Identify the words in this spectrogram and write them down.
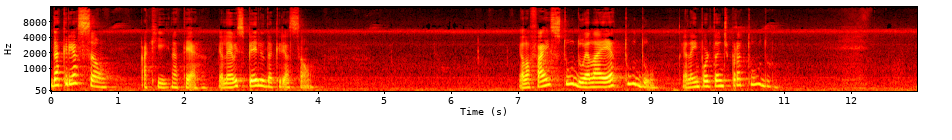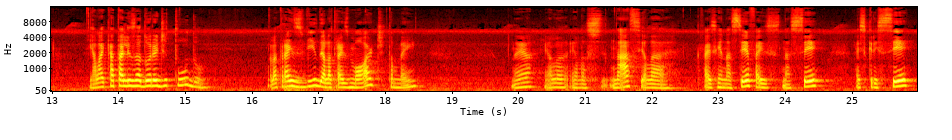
da criação aqui na Terra. Ela é o espelho da criação. Ela faz tudo, ela é tudo. Ela é importante para tudo. Ela é catalisadora de tudo. Ela traz vida, ela traz morte também. Né? Ela, ela nasce, ela faz renascer, faz nascer, faz crescer,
